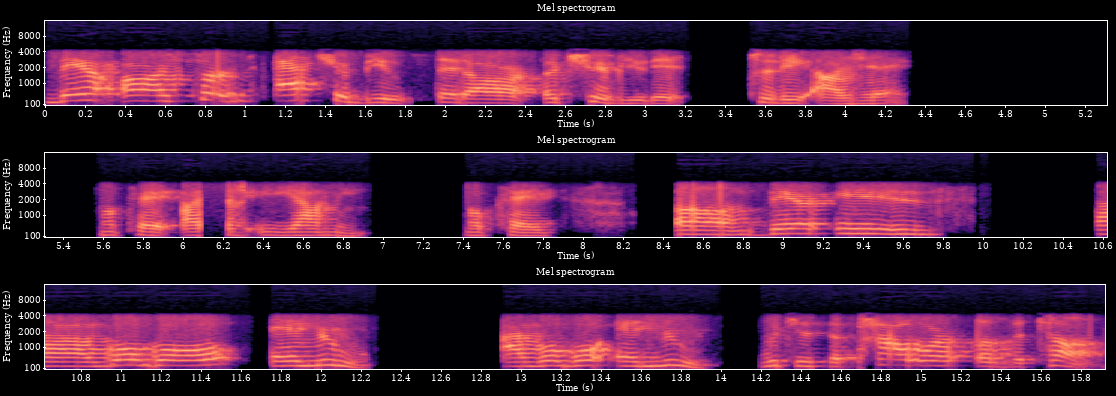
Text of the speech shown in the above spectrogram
there are certain attributes that are attributed to the Aje. Okay, Aje Yami. Okay. Um, there is uh, Gogo Enu. Agogo Enu, which is the power of the tongue.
